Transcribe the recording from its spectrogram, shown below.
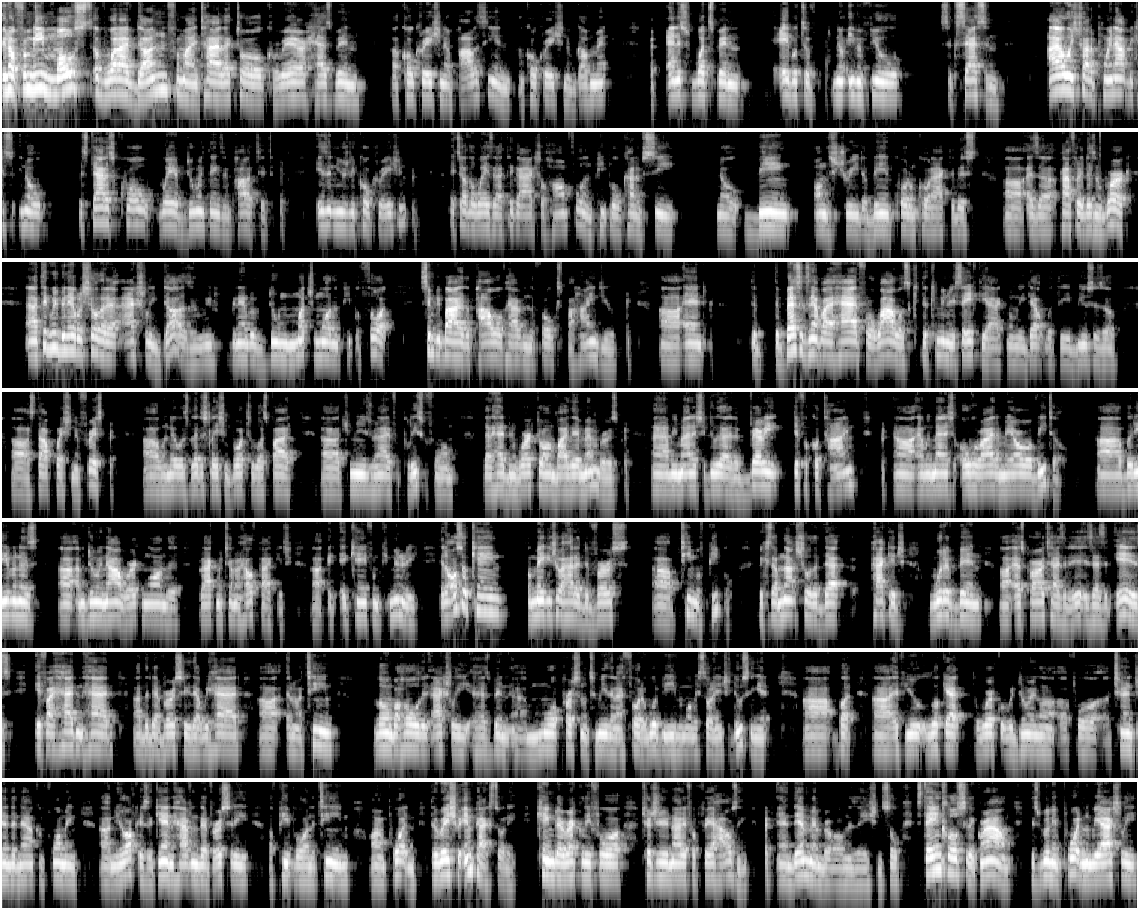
You know, for me, most of what I've done for my entire electoral career has been a co-creation of policy and a co-creation of government, and it's what's been able to, you know, even fuel success. And I always try to point out because you know the status quo way of doing things in politics isn't usually co-creation. It's other ways that I think are actually harmful, and people kind of see, you know, being on the street or being quote unquote activist uh, as a pathway that doesn't work. And I think we've been able to show that it actually does. And we've been able to do much more than people thought simply by the power of having the folks behind you. Uh, and the, the best example I had for a while was the Community Safety Act when we dealt with the abuses of uh, stop, question, and frisk. Uh, when there was legislation brought to us by uh, Communities United for Police Reform that had been worked on by their members. Uh, we managed to do that at a very difficult time, uh, and we managed to override a mayoral veto. Uh, but even as uh, I'm doing now, working on the Black maternal health package, uh, it, it, came from community. It also came from making sure I had a diverse uh, team of people, because I'm not sure that that package would have been as prioritized as it is as it is if I hadn't had the diversity that we had in our team lo and behold, it actually has been uh, more personal to me than I thought it would be, even when we started introducing it. Uh, but uh, if you look at the work we're doing uh, uh, for transgender non-conforming uh, New Yorkers, again, having diversity of people on the team are important. The racial impact study came directly for Churches United for Fair Housing and their member organization. So staying close to the ground is really important. We actually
